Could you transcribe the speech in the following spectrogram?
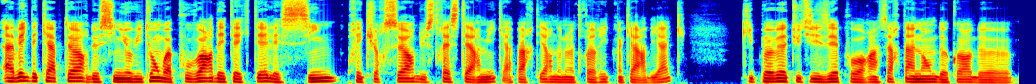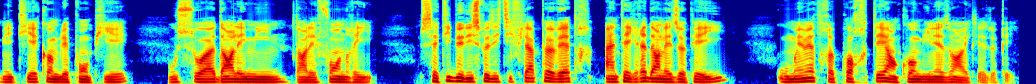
Avec des capteurs de signaux vitaux, on va pouvoir détecter les signes précurseurs du stress thermique à partir de notre rythme cardiaque, qui peuvent être utilisés pour un certain nombre de corps de métiers comme les pompiers, ou soit dans les mines, dans les fonderies. Ces types de dispositifs-là peuvent être intégrés dans les EPI ou même être portés en combinaison avec les EPI.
